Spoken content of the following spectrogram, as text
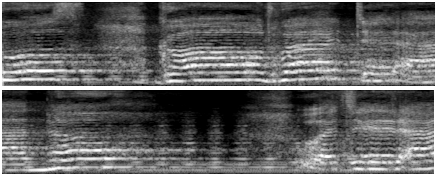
For fools gold. What did I know? What did I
